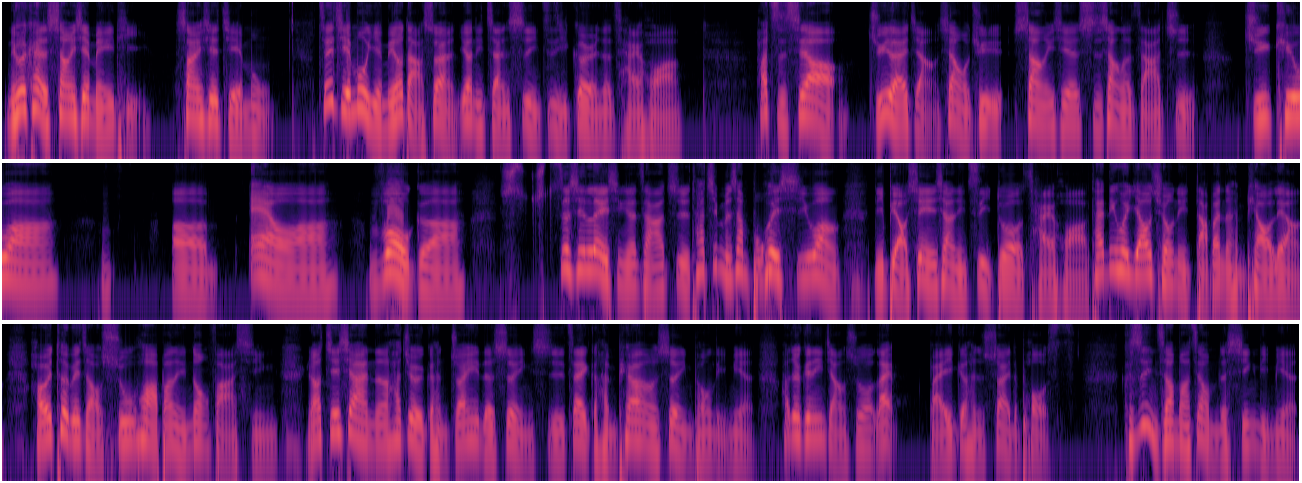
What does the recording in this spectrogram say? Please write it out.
你会开始上一些媒体，上一些节目，这些节目也没有打算要你展示你自己个人的才华，他只是要举例来讲，像我去上一些时尚的杂志，GQ 啊，呃，L 啊。Vogue 啊，这些类型的杂志，他基本上不会希望你表现一下你自己多有才华，他一定会要求你打扮得很漂亮，还会特别找书画帮你弄发型。然后接下来呢，他就有一个很专业的摄影师，在一个很漂亮的摄影棚里面，他就跟你讲说，来摆一个很帅的 pose。可是你知道吗？在我们的心里面，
